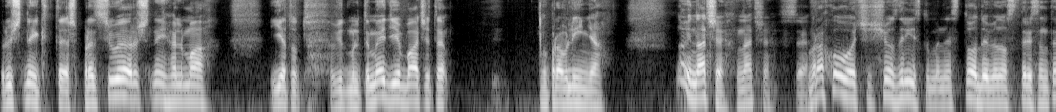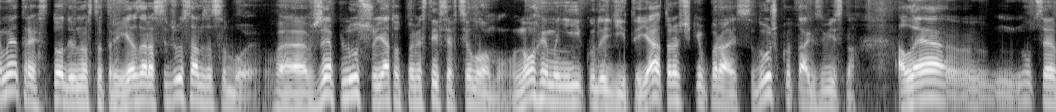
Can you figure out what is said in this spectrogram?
Ручник теж працює, ручний гальма. Є тут від мультимедії, бачите, управління. Ну, іначе, іначе все. Враховуючи, що зріст у мене 193 см, 193. Я зараз сиджу сам за собою. Е, Вже плюс, що я тут помістився в цілому. Ноги мені є куди діти. Я трошечки впираюсь в сидушку, так, звісно. Але е, ну, це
